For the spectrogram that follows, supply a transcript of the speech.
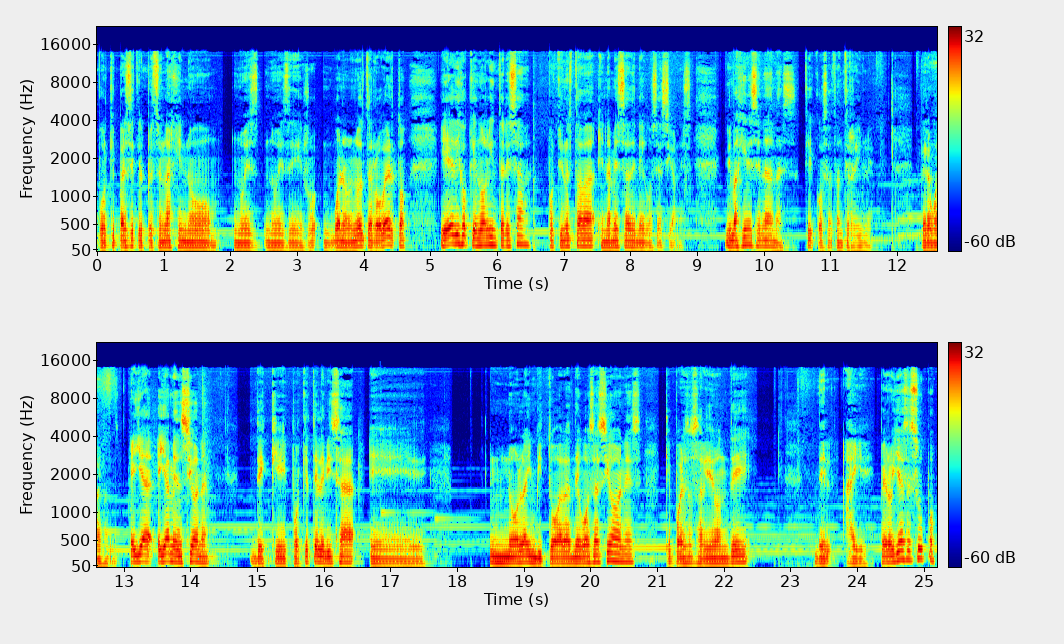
porque parece que el personaje no, no, es, no es de, bueno, no es de Roberto, y ella dijo que no le interesaba, porque no estaba en la mesa de negociaciones. Imagínense nada más, qué cosa tan terrible. Pero bueno, ella, ella menciona de que por qué Televisa eh, no la invitó a las negociaciones, que por eso salieron de del aire. Pero ya se supo.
